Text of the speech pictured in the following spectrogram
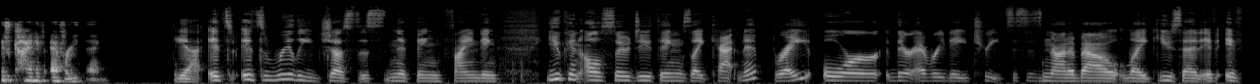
is kind of everything. Yeah, it's it's really just the sniffing finding. You can also do things like catnip, right? Or their everyday treats. This is not about like you said if if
